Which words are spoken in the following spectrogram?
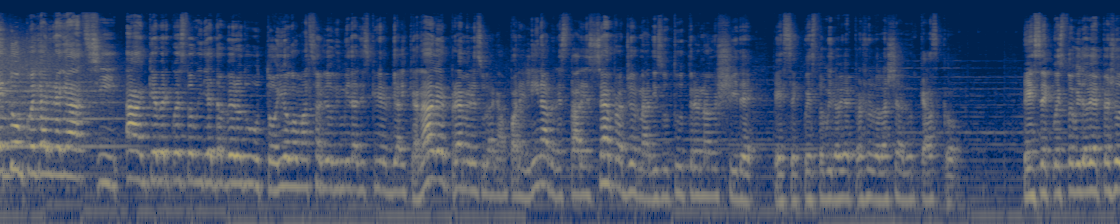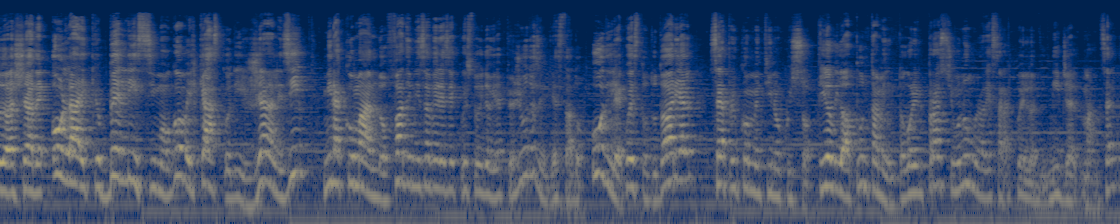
E dunque cari ragazzi, anche per questo video è davvero tutto. Io come al solito vi invito ad iscrivervi al canale, premere sulla campanellina per restare sempre aggiornati su tutte le nuove uscite. E se questo video vi è piaciuto lasciate un casco. E se questo video vi è piaciuto lasciate un like bellissimo come il casco di Jean Alesi. Mi raccomando fatemi sapere se questo video vi è piaciuto, se vi è stato utile questo tutorial, sempre un commentino qui sotto. Io vi do appuntamento con il prossimo numero che sarà quello di Nigel Mansell,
